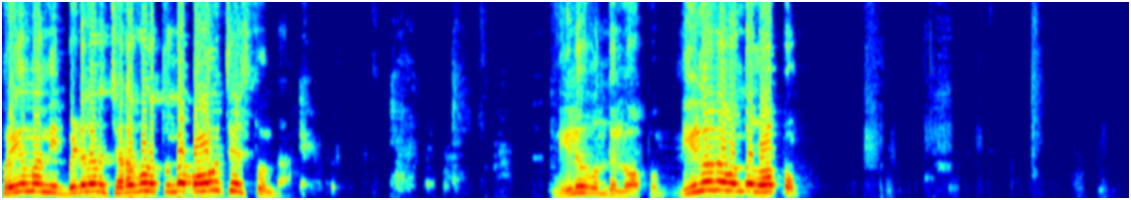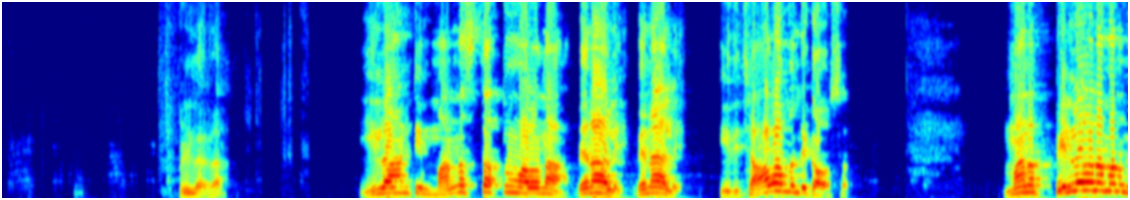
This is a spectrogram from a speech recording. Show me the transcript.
ప్రేమ నీ బిడ్డలను చెడగొడుతుందా బాగు చేస్తుందా? నీలో ఉంది లోపం. నీలోనే ఉంది లోపం. వీళ్ళరా ఇలాంటి మనస్తత్వం వలన వినాలి వినాలి. ఇది చాలా మందికి అవసరం. మన పిల్లలను మనం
